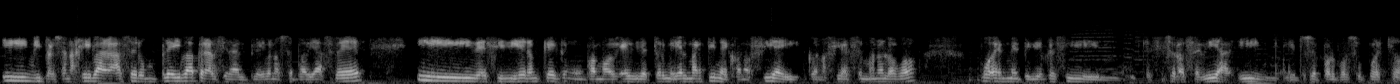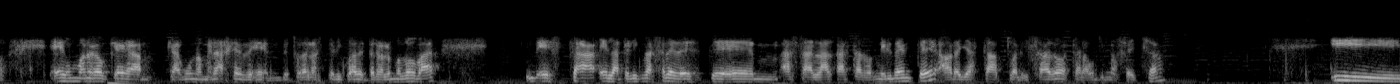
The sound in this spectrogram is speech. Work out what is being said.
y mi personaje iba a hacer un playback, pero al final el playback no se podía hacer y decidieron que como- como el director Miguel Martínez conocía y conocía ese monólogo, pues me pidió que si, que si se lo cedía. Y, y entonces por, por supuesto es un monólogo que, que hago un homenaje de, de todas las películas de Pedro Almodóvar. Está en la película sale desde hasta la, hasta 2020 ahora ya está actualizado hasta la última fecha. Y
